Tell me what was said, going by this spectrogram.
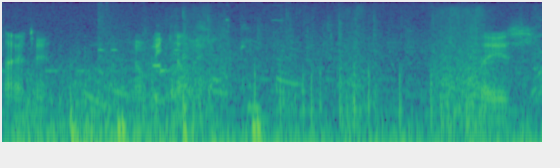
Plan to. Nobody kill me. Please.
